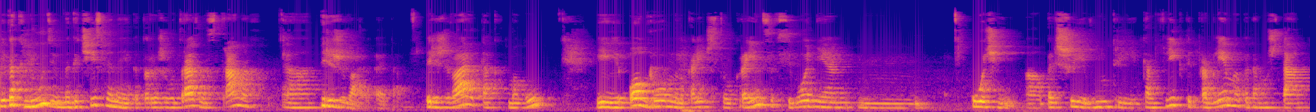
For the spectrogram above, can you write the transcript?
и как люди многочисленные, которые живут в разных странах, а, переживаю это. Переживаю так, как могу. И огромного количества украинцев сегодня очень а, большие внутренние конфликты, проблемы, потому что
